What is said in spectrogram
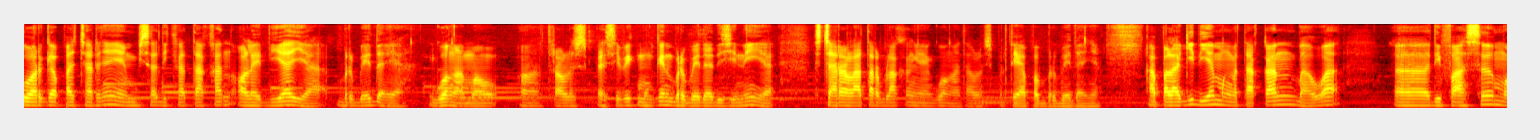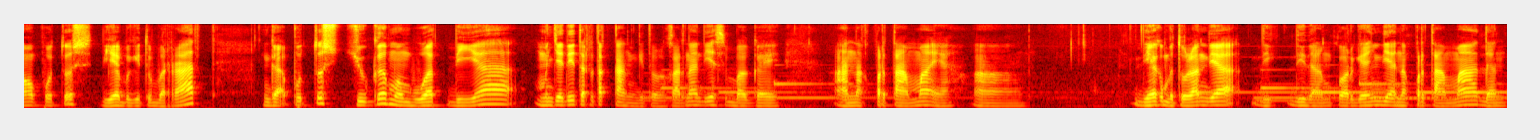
keluarga pacarnya yang bisa dikatakan oleh dia ya berbeda ya. Gua nggak mau uh, terlalu spesifik, mungkin berbeda di sini ya. Secara latar belakang ya, gua nggak tahu seperti apa berbedanya. Apalagi dia mengatakan bahwa uh, di fase mau putus dia begitu berat, nggak putus juga membuat dia menjadi tertekan gitu loh, karena dia sebagai anak pertama ya. Uh, dia kebetulan dia di, di dalam keluarganya dia anak pertama dan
